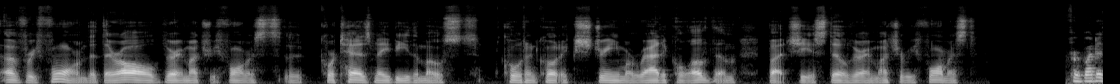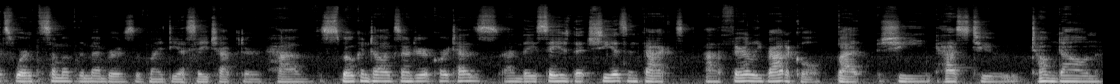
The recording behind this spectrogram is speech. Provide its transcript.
of reform. That they're all very much reformists. Uh, Cortez may be the most quote unquote extreme or radical of them, but she is still very much a reformist. For what it's worth, some of the members of my DSA chapter have spoken to Alexandria Cortez, and they say that she is, in fact, uh, fairly radical, but she has to tone down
